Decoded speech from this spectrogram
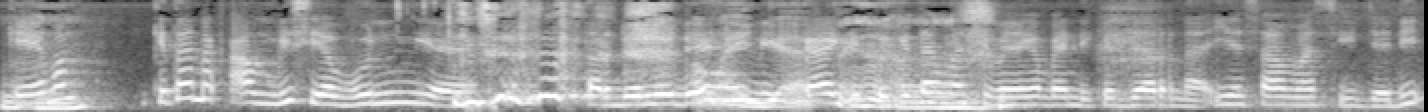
Kayak emang kita anak ambis ya bun ya. Ntar dulu deh Oh nikah God. gitu. Kita masih banyak yang pengen dikejar. Nah iya sama sih. Jadi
